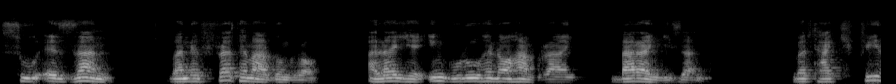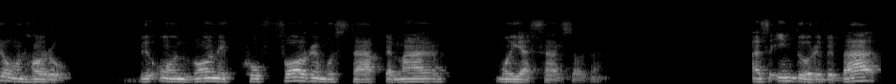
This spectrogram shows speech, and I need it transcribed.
سوء زن و نفرت مردم را علیه این گروه ناهمرنگ برانگیزند و تکفیر آنها رو به عنوان کفار مستحق مرگ میسر سازند. از این دوره به بعد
